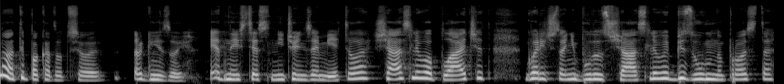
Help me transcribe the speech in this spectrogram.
ну, а ты пока тут все организуй. Эдна, естественно, ничего не заметила. Счастлива, плачет, говорит, что они будут счастливы, безумно просто.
